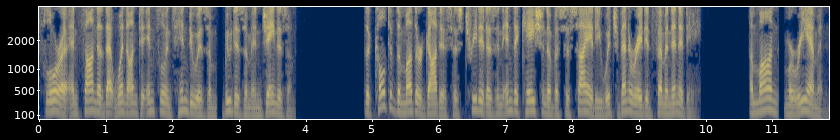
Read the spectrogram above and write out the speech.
flora and fauna that went on to influence Hinduism, Buddhism and Jainism. The cult of the mother goddess is treated as an indication of a society which venerated femininity. Amman, Mariamman,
